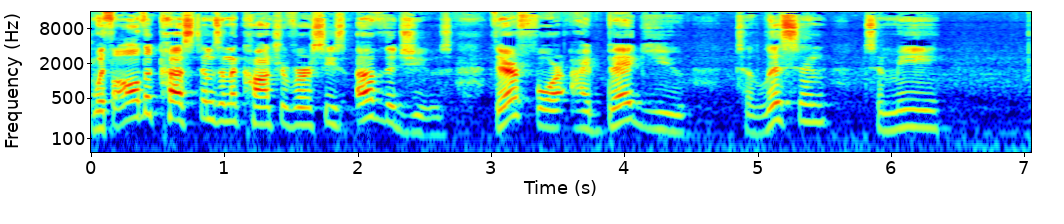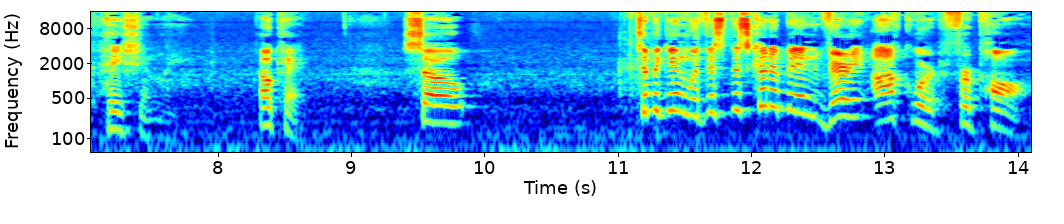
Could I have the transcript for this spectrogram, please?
with all the customs and the controversies of the Jews. Therefore, I beg you to listen to me patiently. Okay, so to begin with, this, this could have been very awkward for Paul,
